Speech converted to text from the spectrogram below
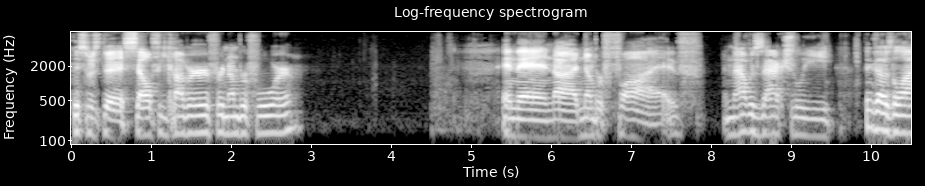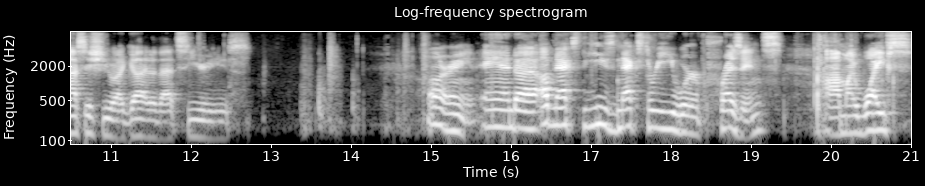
This was the selfie cover for number four. And then uh, number five. And that was actually, I think that was the last issue I got of that series. All right. And uh, up next, these next three were presents. Uh, my wife's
